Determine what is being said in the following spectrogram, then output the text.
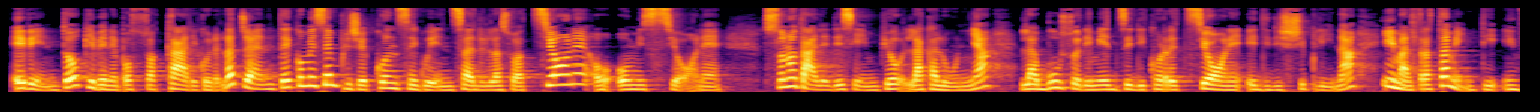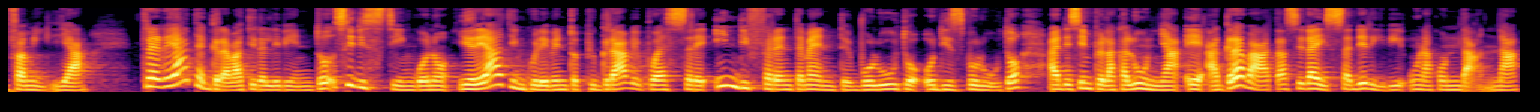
evento che viene posto a carico dell'agente come semplice conseguenza della sua azione o omissione. Sono tali ad esempio la calunnia, l'abuso dei mezzi di correzione e di disciplina, i maltrattamenti in famiglia. Tra i reati aggravati dall'evento si distinguono i reati in cui l'evento più grave può essere indifferentemente voluto o disvoluto, ad esempio la calunnia è aggravata se da essa derivi una condanna,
